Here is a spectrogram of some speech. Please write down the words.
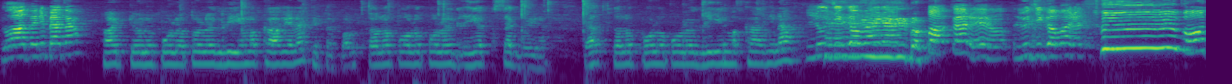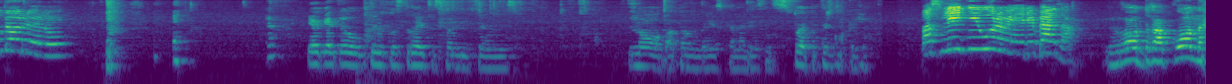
Ну ладно, ребята. Hatolo polo polo gria Macarena, che te portano polo polo gria Sagüena. Hatolo polo polo gria Macarena. Люди говорят Бакарену. Люди говорят «Хы, Бакарену. Я хотел только устроить и свалиться вниз. Но потом резко на лестнице. Стой, подожди, покажи. Последний уровень, ребята. Рот дракона.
